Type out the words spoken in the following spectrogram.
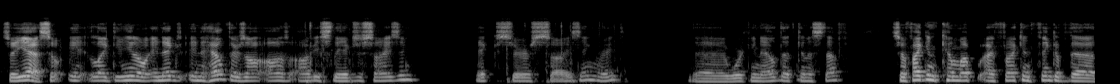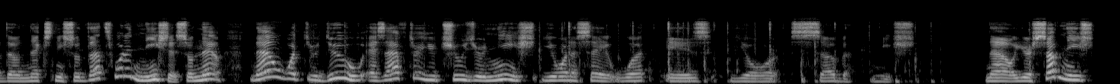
so yeah so it, like you know in in health there's obviously exercising exercising right? Uh, working out that kind of stuff so if I can come up if I can think of the the next niche so that's what a niche is. So now now what you do is after you choose your niche you want to say what is your sub niche now your sub niche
